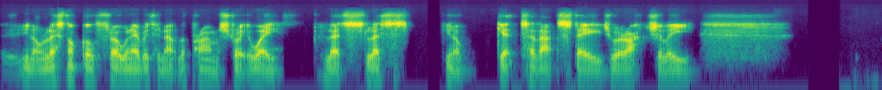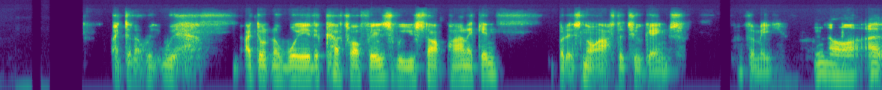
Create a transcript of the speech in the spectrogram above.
you know let's not go throwing everything out the pram straight away let's let's you know get to that stage where actually I don't know. We, we, I don't know where the cutoff is where you start panicking, but it's not after two games for me. No, I,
